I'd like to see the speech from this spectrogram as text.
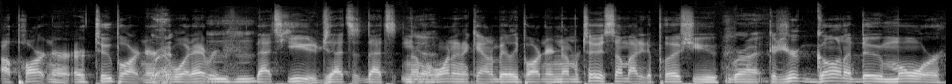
a partner or two partners Right. or whatever, that's huge. That's that's number Mm-hmm. Yeah. one, an accountability partner. Number two is somebody to push you, Right. Because you're gonna do more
